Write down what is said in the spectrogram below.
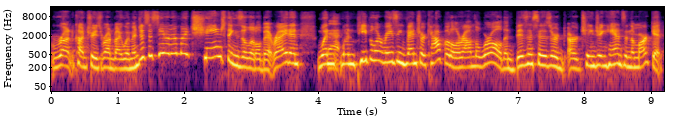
run countries run by women just to see how that might change things a little bit right? And when yeah. when people are raising venture capital around the world and businesses are are changing hands in the market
